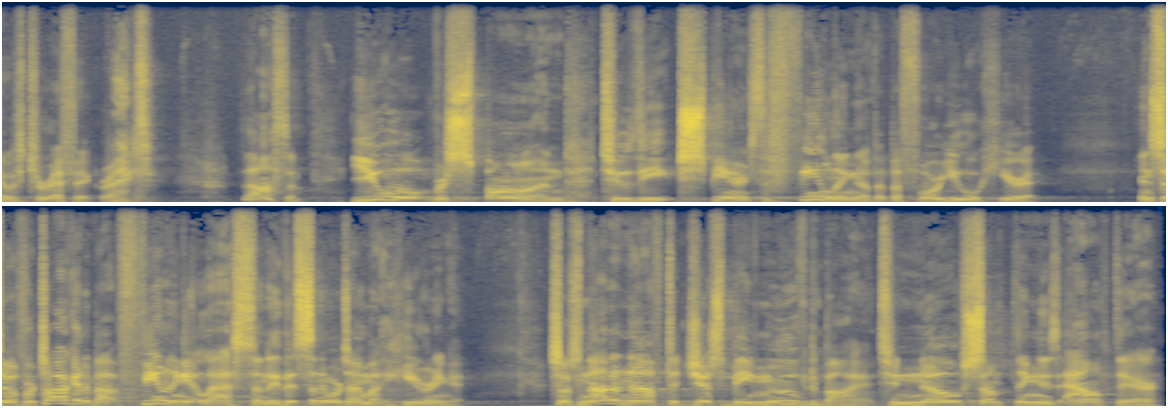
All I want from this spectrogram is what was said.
It was terrific, right? It was awesome. You will respond to the experience, the feeling of it before you will hear it. And so, if we're talking about feeling it last Sunday, this Sunday we're talking about hearing it. So it's not enough to just be moved by it, to know something is out there.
